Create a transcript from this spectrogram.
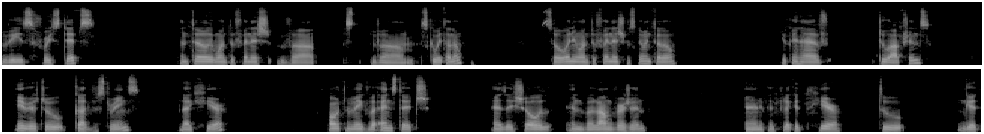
these three steps until you want to finish the the um. So when you want to finish the Scoubitunnel, you can have two options. Either to cut the strings, like here, or to make the end stitch as I showed in the long version and you can click it here to get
